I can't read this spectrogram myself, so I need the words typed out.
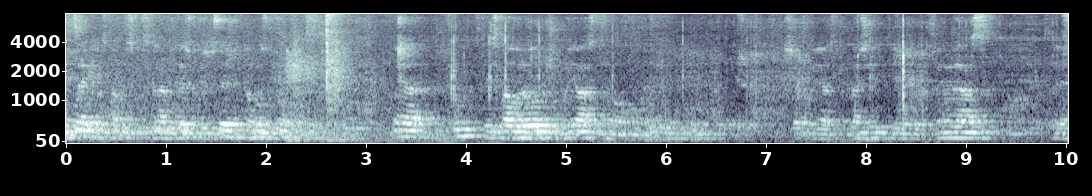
Ліцей Остапівської скраби теж підтримує того слова. Ну, я Станіславу Григоровичу пояснював. Ще поясню. Значить, е, це ми зараз е,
